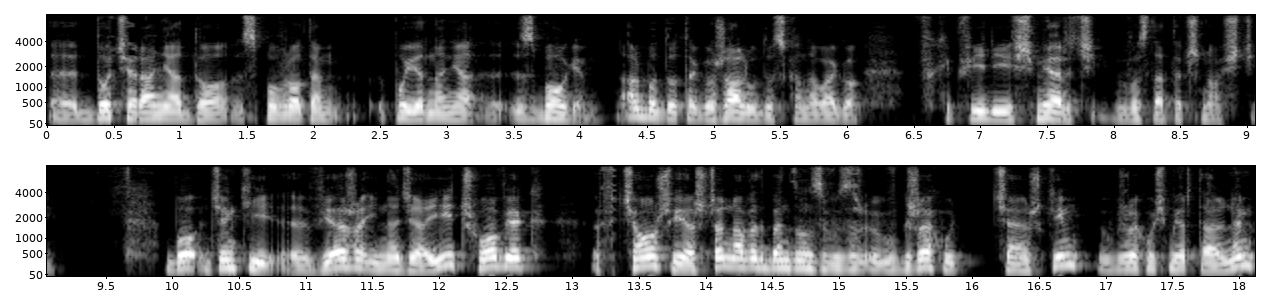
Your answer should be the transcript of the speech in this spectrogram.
e, docierania do z powrotem pojednania e, z Bogiem, albo do tego żalu doskonałego w chwili śmierci w ostateczności. Bo dzięki wierze i nadziei człowiek wciąż jeszcze, nawet będąc w grze- w grzechu ciężkim, w grzechu śmiertelnym,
